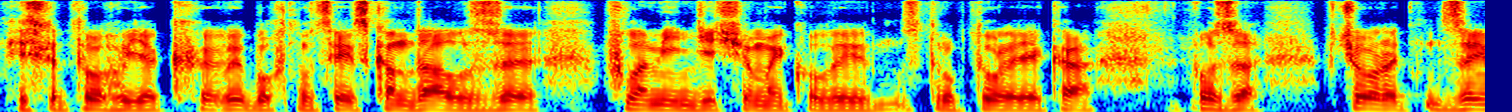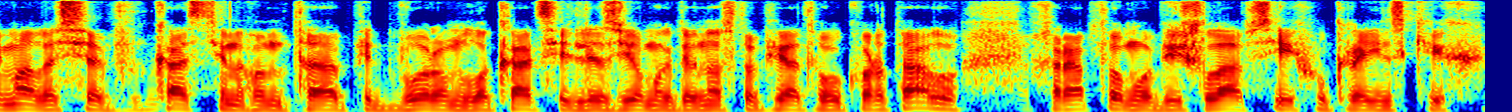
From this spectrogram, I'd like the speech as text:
після того як вибухнув цей скандал з фламіндічами, коли структура, яка поза вчора займалася кастингом та підбором локацій для зйомок 95-го кварталу, раптом обійшла всіх українських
